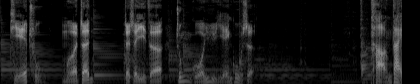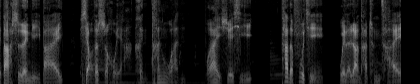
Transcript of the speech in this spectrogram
《铁杵磨针》，这是一则中国寓言故事。唐代大诗人李白小的时候呀，很贪玩，不爱学习。他的父亲为了让他成才，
